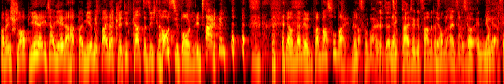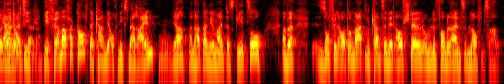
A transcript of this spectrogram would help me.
Aber ich glaube, jeder Italiener hat bei mir mit meiner Kreditkarte sich ein Haus gebaut in Italien. ja, und dann irgendwann war es vorbei. Ne? Das vorbei. Der hat Ja. sich pleite gefahren mit der Ja. Formel 1. Und das war ein ja. mega Er erfolgreicher hat auch die. Ne? die Firma verkauft, da kam ja auch nichts mehr rein. Hm. Ja, man hat dann gemeint, das geht so. Aber so viel Automaten kannst du nicht aufstellen, um eine Formel 1 im Laufen zu halten.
